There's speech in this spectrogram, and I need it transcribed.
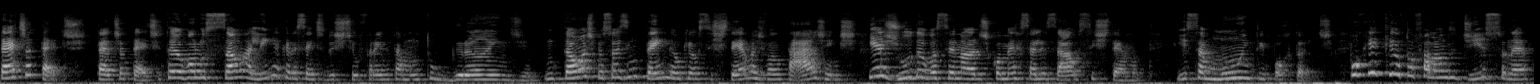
tete a tete, tete a tete. Então a evolução, a linha crescente do steel frame está muito grande. Então as pessoas entendem o que é o sistema, as vantagens e ajuda você na hora de comercializar o sistema. Isso é muito importante. Por que, que eu tô falando disso, né?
